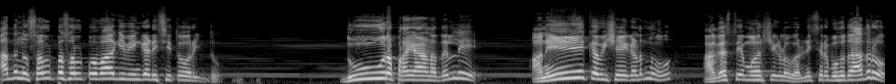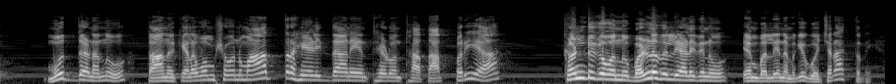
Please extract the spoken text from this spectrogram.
ಅದನ್ನು ಸ್ವಲ್ಪ ಸ್ವಲ್ಪವಾಗಿ ವಿಂಗಡಿಸಿ ತೋರಿದ್ದು. ದೂರ ಪ್ರಯಾಣದಲ್ಲಿ ಅನೇಕ ವಿಷಯಗಳನ್ನು ಅಗಸ್ತ್ಯ ಮಹರ್ಷಿಗಳು ವರ್ಣಿಸಿರಬಹುದಾದರೂ ಮುದ್ದಣನು ತಾನು ಕೆಲವಂಶವನ್ನು ಮಾತ್ರ ಹೇಳಿದ್ದಾನೆ ಅಂತ ಹೇಳುವಂತಹ ತಾತ್ಪರ್ಯ ಕಂಡುಗವನ್ನು ಬಳ್ಳದಲ್ಲಿ ಅಳೆದೆನು ಎಂಬಲ್ಲಿ ನಮಗೆ ಗೋಚರ ಆಗ್ತದೆ.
